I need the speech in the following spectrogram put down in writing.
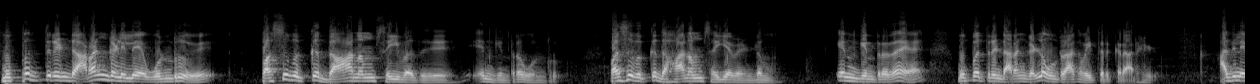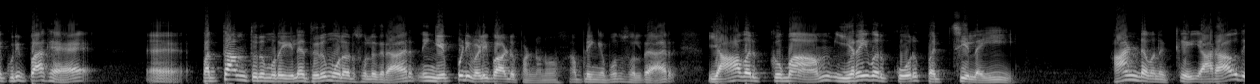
முப்பத்தி ரெண்டு அறங்களிலே ஒன்று பசுவுக்கு தானம் செய்வது என்கின்ற ஒன்று. பசுவுக்கு தானம் செய்ய வேண்டும் என்கின்றத முப்பத்தி ரெண்டு அறங்களில் ஒன்றாக வைத்திருக்கிறார்கள். அதிலே குறிப்பாக பத்தாம் திருமுறையில் திருமூலர் சொல்லுகிறார் நீங்கள் எப்படி வழிபாடு பண்ணணும்? அப்படிங்கும் போது சொல்கிறார் யாவர்க்குமாம் இறைவர்க்கோர் பச்சிலை. ஆண்டவனுக்கு யாராவது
